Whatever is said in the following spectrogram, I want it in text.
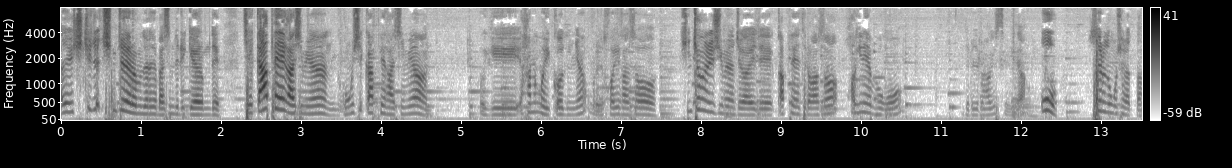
아주 심지어, 심지어 여러분들한테 말씀드릴게요 여러분들 제 카페에 가시면 공식 카페에 가시면 거기 하는 거 있거든요 그래서 거기 가서 신청해 주시면 제가 이제 카페에 들어가서 확인해 보고 드리도록 하겠습니다 오 새로 동굴 찾았다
